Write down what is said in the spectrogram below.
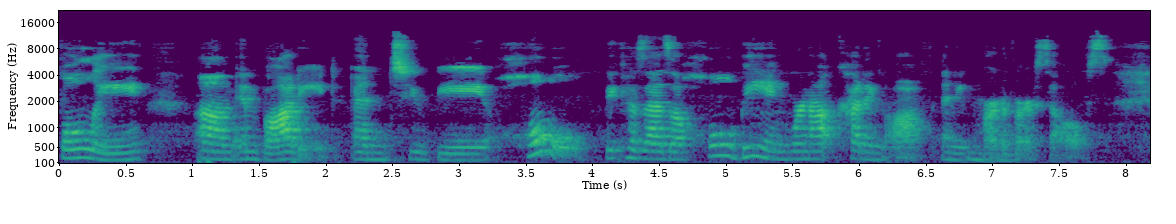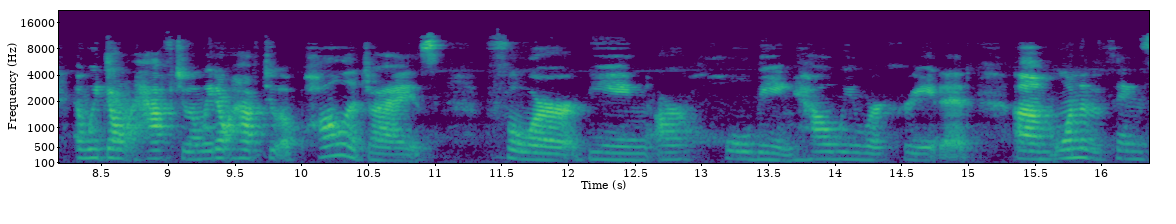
fully um, embodied and to be whole because as a whole being we're not cutting off any part of ourselves. And we don't have to and we don't have to apologize for being our whole being how we were created. Um, one of the things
